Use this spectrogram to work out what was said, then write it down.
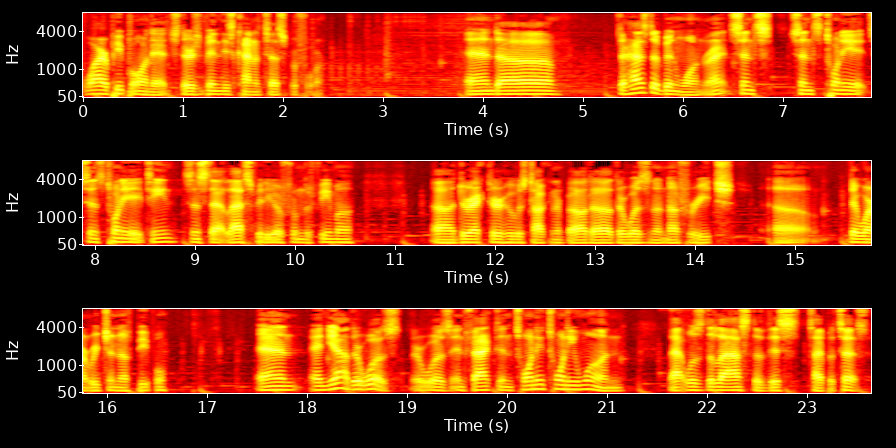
why are people on edge? There's been these kind of tests before, and uh, there has to have been one, right? Since since twenty since 2018, since that last video from the FEMA uh, director who was talking about uh, there wasn't enough reach, uh, weren't reaching enough people, and and yeah, there was, there was. In fact, in 2021, that was the last of this type of test,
